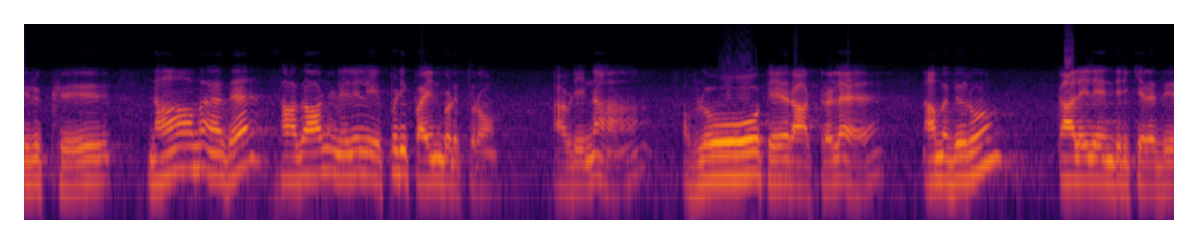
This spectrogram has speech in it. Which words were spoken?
இருக்குது நாம் அதை சாதாரண நிலையில் எப்படி பயன்படுத்துகிறோம் அப்படின்னா அவ்வளோ பேராற்றலை நாம் வெறும் காலையில் எந்திரிக்கிறது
